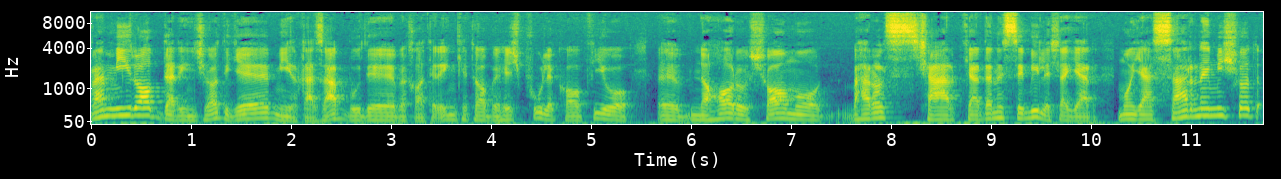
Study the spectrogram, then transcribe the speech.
و میراب در اینجا دیگه میرغضب بوده به خاطر این کتاب بهش پول کافی و نهار و شام و به هر حال چرب کردن سبیلش اگر میسر نمی‌شد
